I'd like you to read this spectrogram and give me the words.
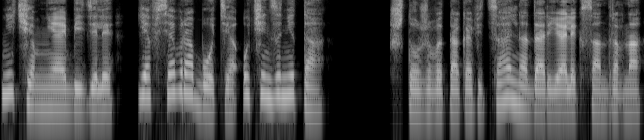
ничем не обидели, я вся в работе, очень занята». «Что же вы так официально, Дарья Александровна?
